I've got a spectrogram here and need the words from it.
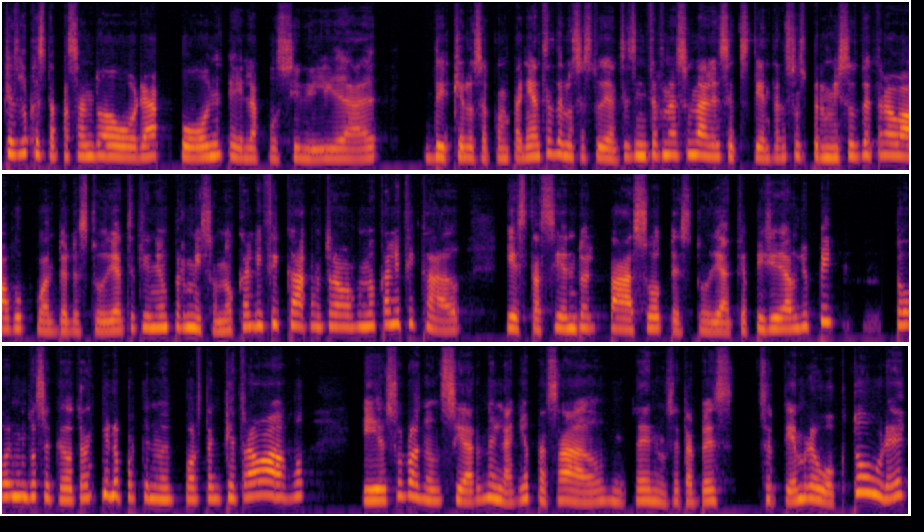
¿Qué es lo que está pasando ahora con eh, la posibilidad de que los acompañantes de los estudiantes internacionales extiendan sus permisos de trabajo cuando el estudiante tiene un permiso no calificado, un trabajo no calificado y está haciendo el paso de estudiante a PGWP? Todo el mundo se quedó tranquilo porque no importa en qué trabajo y eso lo anunciaron el año pasado, no sé, tal vez septiembre u octubre,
